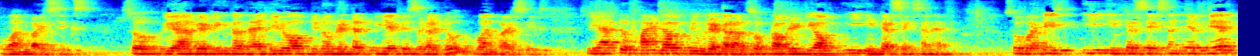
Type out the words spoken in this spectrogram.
1 by 6. So we are getting the value of denominator PF is equal to 1 by 6. We have to find out numerator also, probability of E intersection F. So what is E intersection F here?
